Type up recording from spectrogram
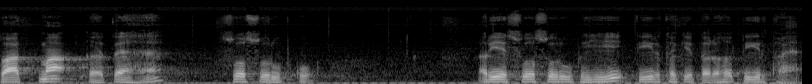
स्वात्मा कहते हैं स्वस्वरूप को। और ये स्वस्वरूप ही तीर्थ के तरह तीर्थ है।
